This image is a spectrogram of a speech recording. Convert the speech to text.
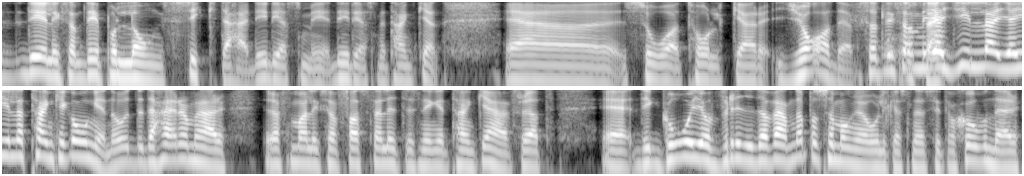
det är liksom det är på lång sikt det här. Det är det som är, det är, det som är tanken. Eh, så tolkar jag det. Så att liksom, sen- jag, gillar, jag gillar tankegången och det, det här är de här, det är därför man liksom fastnar lite i sin egen tanke här. För att Eh, det går ju att vrida och vända på så många olika sådana situationer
